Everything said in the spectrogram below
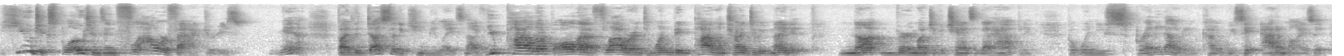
huge explosions in flour factories. Yeah, by the dust that accumulates. Now, if you piled up all that flour into one big pile and tried to ignite it, not very much of a chance of that happening. But when you spread it out and kind of, we say atomize it,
